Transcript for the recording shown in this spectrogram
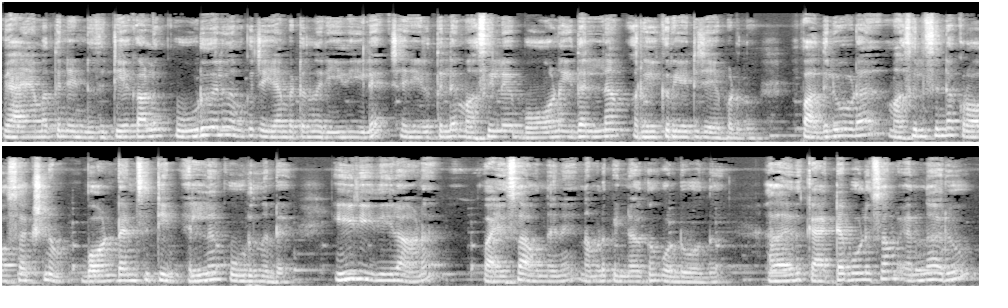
വ്യായാമത്തിന്റെ ഇന്റൻസിറ്റിയേക്കാളും കൂടുതൽ നമുക്ക് ചെയ്യാൻ പറ്റുന്ന രീതിയിൽ ശരീരത്തിലെ മസിൽ ബോണ് ഇതെല്ലാം റീക്രിയേറ്റ് ചെയ്യപ്പെടുന്നു. അപ്പം അതിലൂടെ മസിൽസിന്റെ ക്രോസ് സെക്ഷനും ബോൺ ഡെൻസിറ്റിയും എല്ലാം കൂടുന്നുണ്ട്. ഈ രീതിയിലാണ് വയസ്സാവുന്നതിന് നമ്മൾ പിന്നോക്കം കൊണ്ടുപോകുന്നത്. അതായത് കാറ്റബോളിസം എന്ന ഒരു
